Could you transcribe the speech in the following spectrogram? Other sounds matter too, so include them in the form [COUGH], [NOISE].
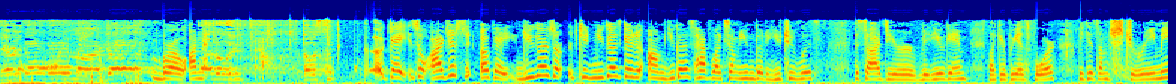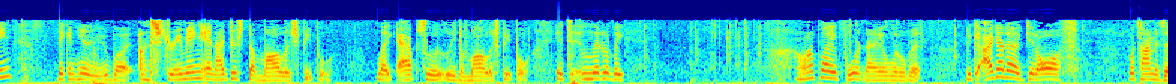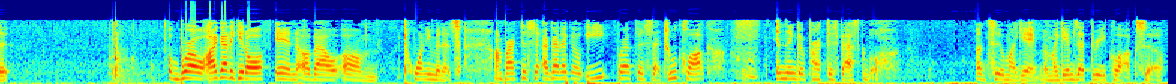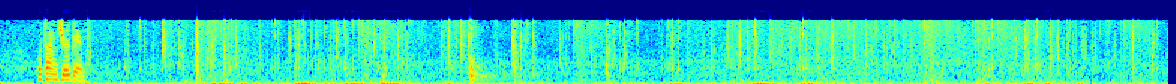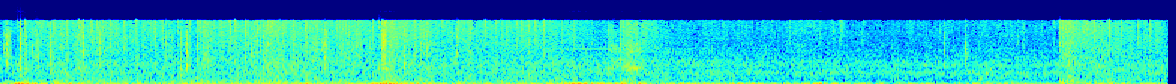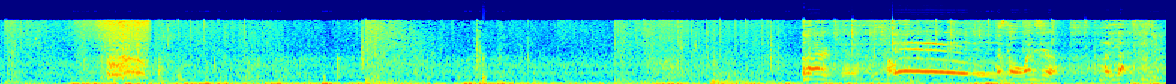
There we go. Oh my god. Bro, I'm Finally. That was too. okay. So I just okay. You guys are. Can you guys go to um? You guys have like something you can go to YouTube with, besides your video game, like your PS4, because I'm streaming. They can hear you, but I'm streaming and I just demolish people, like absolutely demolish people. It's literally. I want to play Fortnite a little bit, I gotta get off. What time is it? Bro, I gotta get off in about um 20 minutes. I'm practicing. I gotta go eat breakfast at 2 o'clock and then go practice basketball until my game. And my game's at 3 o'clock, so. What time's your game? Hard. Let's go. 1 0. Come on, you got this easy.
